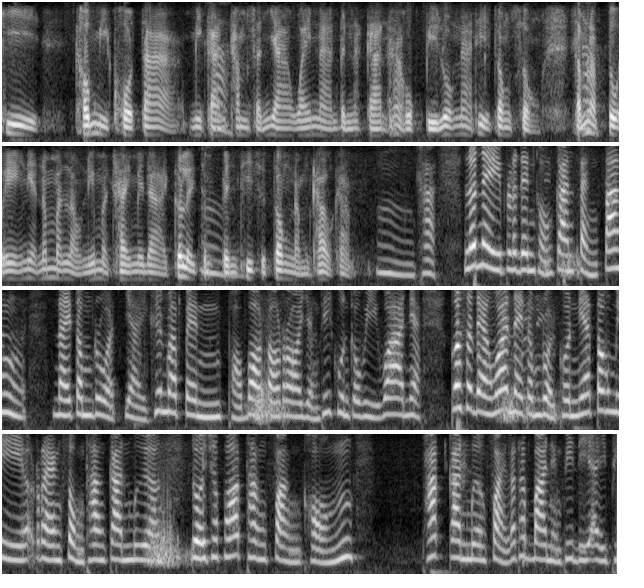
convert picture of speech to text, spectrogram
ที่เขามีโควตามีการค่ะทำสัญญาไว้นานเป็นการห้าหกปีล่วงหน้าที่จะต้องส่งสำหรับตัวเองเนี่ยน้ำมันเหล่านี้มาใช้ไม่ได้ ก็เลยจำเป็นอืมที่จะต้องนำเข้าครับ อืมค่ะ แล้วในประเด็นของการแต่งตั้งนายตำรวจใหญ่ขึ้นมาเป็นผอบอตรอย่างที่คุณกวีว่าเนี่ย ก็แสดงว่าในายตำรวจคนเนี้ยต้องมีแรงส่งทางการเมือง โดยเฉพาะทางฝั่งของ พรรคการเมืองฝ่ายรัฐบาลอย่าง PDIP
